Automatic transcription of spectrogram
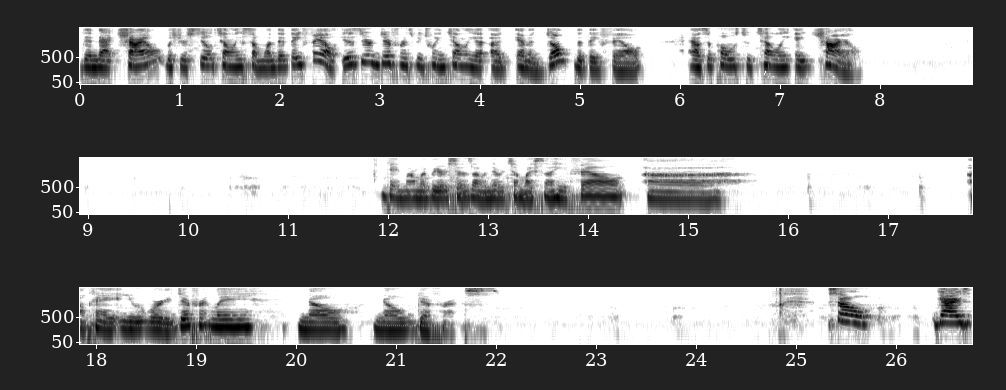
than that child, but you're still telling someone that they failed? Is there a difference between telling a, a, an adult that they failed as opposed to telling a child? Okay, Mama Bear says, I would never tell my son he failed. Uh, okay, you word it differently. No, no difference. So, guys,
